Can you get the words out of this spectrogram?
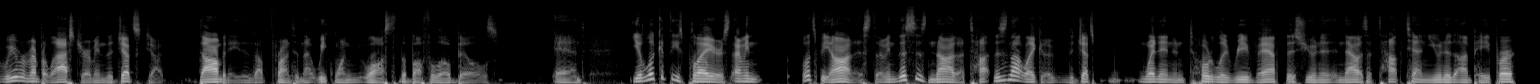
We remember last year. I mean, the Jets got dominated up front in that Week One loss to the Buffalo Bills. And you look at these players. I mean, let's be honest. I mean, this is not a top. This is not like a, the Jets went in and totally revamped this unit, and now it's a top ten unit on paper.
